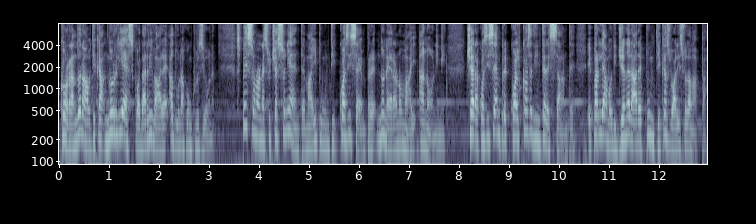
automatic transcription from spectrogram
Con Randonautica non riesco ad arrivare ad una conclusione. Spesso non è successo niente, ma i punti quasi sempre non erano mai anonimi. C'era quasi sempre qualcosa di interessante e parliamo di generare punti casuali sulla mappa.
